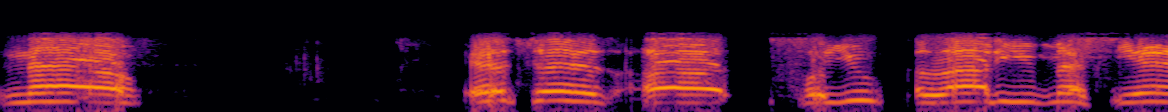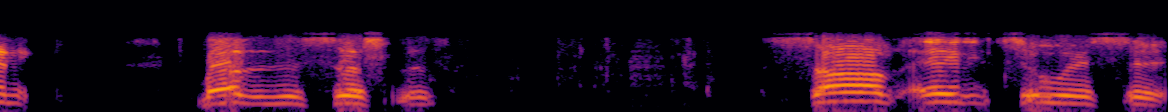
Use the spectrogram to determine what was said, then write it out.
Now, it says, uh, for you, a lot of you messianic brothers and sisters, Psalm 82 and 6.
